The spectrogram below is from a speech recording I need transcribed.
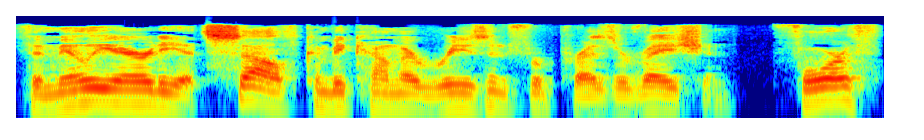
Familiarity itself can become a reason for preservation. Fourth,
